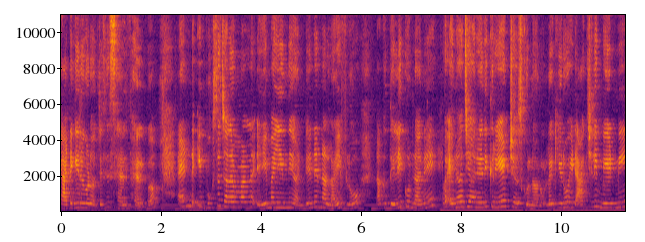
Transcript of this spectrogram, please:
కేటగిరీ కూడా వచ్చేసి సెల్ఫ్ హెల్ప్ అండ్ ఈ బుక్స్ చదవడం వల్ల ఏమయ్యింది అంటే నేను నా లైఫ్లో నాకు తెలియకుండానే ఒక ఎనర్జీ అనేది క్రియేట్ చేసుకున్నాను. Like you know it actually made me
